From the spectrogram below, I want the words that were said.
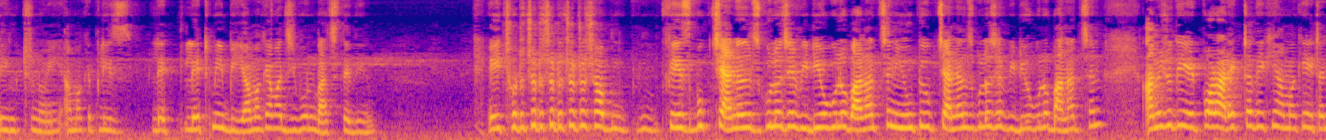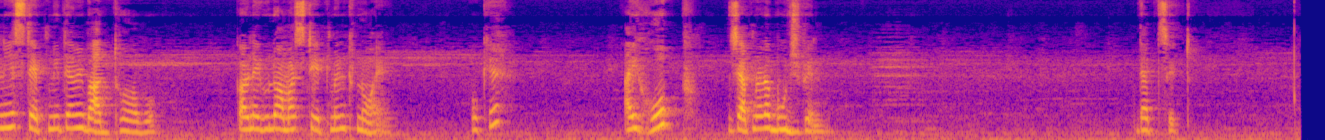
লিঙ্কড নই। আমাকে please let let me be আমাকে আমার জীবন বাঁচতে দিন। এই ছোট ছোট ছোট ছোট সব ফেসবুক চ্যানেলসগুলো যে ভিডিওগুলো বানাচ্ছেন ইউটিউব চ্যানেলসগুলো যে ভিডিওগুলো বানাচ্ছেন, আমি যদি এরপর আরেকটা দেখি, আমাকে এটা নিয়ে স্টেপ নিতে আমি বাধ্য হব। কারণ এগুলো আমার স্টেটমেন্ট নয়। ওকে আই হোপ যে আপনারা বুঝবেন। That's it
